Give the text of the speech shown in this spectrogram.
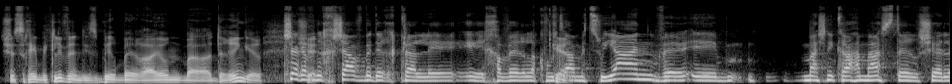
ששיחק בקליבלנד, הסביר בריאיון ב The Ringer. שאגב ש... נחשב בדרך כלל אה, חבר לקבוצה כן. מצוין, ומה שנקרא המאסטר של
